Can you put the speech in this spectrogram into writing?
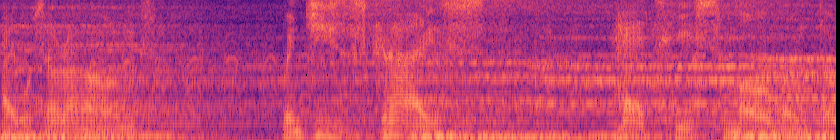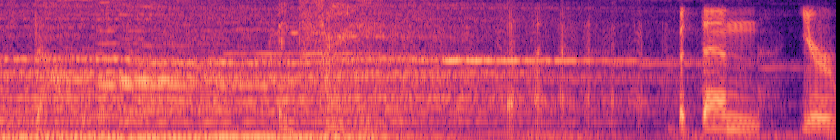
I was around when Jesus Christ had his moment of doubt and faith. But then you're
